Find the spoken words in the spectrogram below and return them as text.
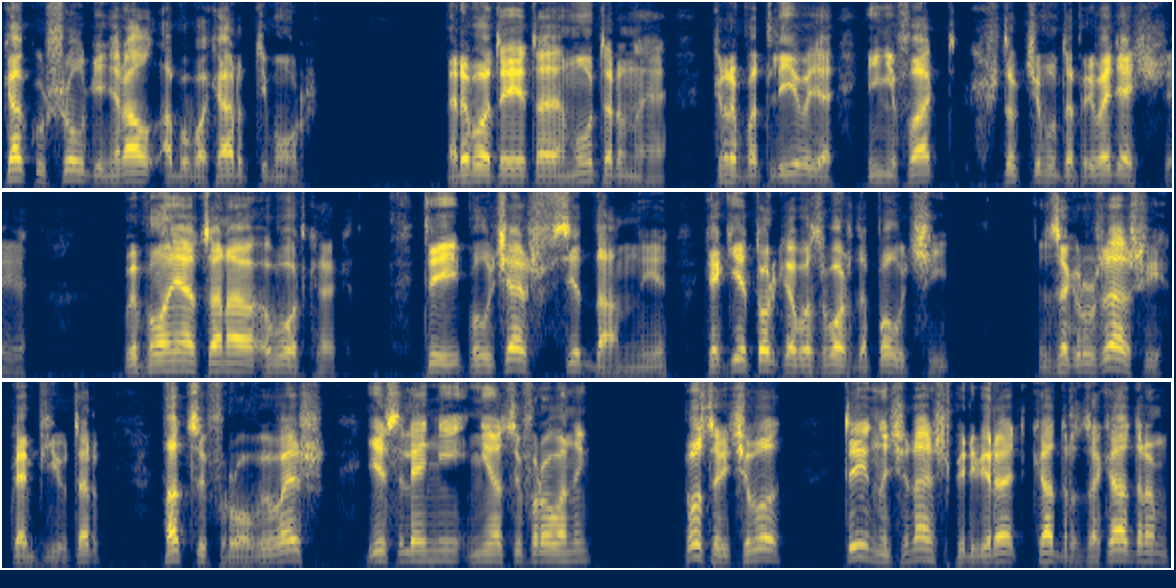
как ушел генерал Абубакар Тимур. Работа эта муторная, кропотливая и не факт, что к чему-то приводящая. Выполняется она вот как. Ты получаешь все данные, какие только возможно получить, загружаешь их в компьютер, оцифровываешь, если они не оцифрованы, после чего ты начинаешь перебирать кадр за кадром,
